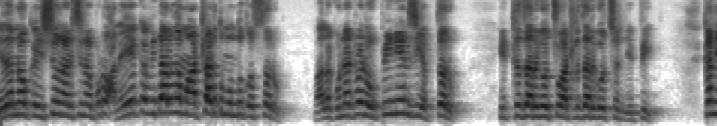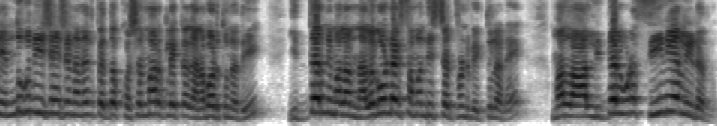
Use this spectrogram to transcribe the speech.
ఏదైనా ఒక ఇష్యూ నడిచినప్పుడు అనేక విధాలుగా మాట్లాడుతూ ముందుకు వస్తారు వాళ్ళకు ఉన్నటువంటి ఒపీనియన్స్ చెప్తారు. ఇట్లా జరగవచ్చు అట్లా జరగవచ్చు అని చెప్పి. కానీ ఎందుకు తీసేసిండు అనేది పెద్ద క్వశ్చన్ మార్క్ లెక్క కనబడుతున్నది. ఇద్దరిని మళ్ళీ నల్గొండకు సంబంధించినటువంటి వ్యక్తులనే మళ్ళీ వాళ్ళిద్దరు కూడా సీనియర్ లీడర్లు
